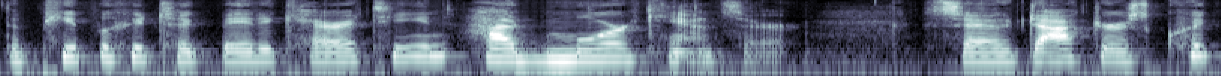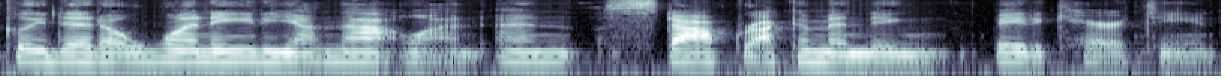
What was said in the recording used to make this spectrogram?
the people who took beta carotene had more cancer. So doctors quickly did a 180 on that one and stopped recommending beta carotene.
